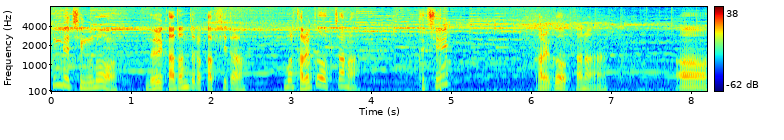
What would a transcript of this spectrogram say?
킹배칭으로 늘 가던 대로 갑시다. 뭐, 다를 거 없잖아. 그치? 다를 거 없잖아. 어,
